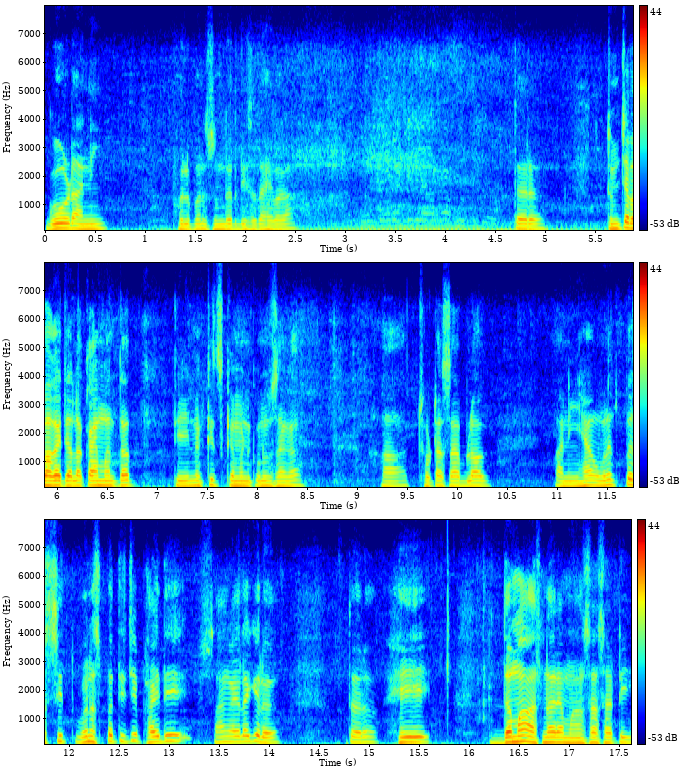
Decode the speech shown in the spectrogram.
गोड आणि फुल पण सुंदर दिसत आहे बघा. तर तुमच्या भागात याला काय म्हणतात ते नक्कीच कमेंट करून सांगा. हा छोटासा ब्लॉग आणि ह्या वनस्पतीत वनस्पतीचे फायदे सांगायला गेलं तर हे दमा असणाऱ्या माणसासाठी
